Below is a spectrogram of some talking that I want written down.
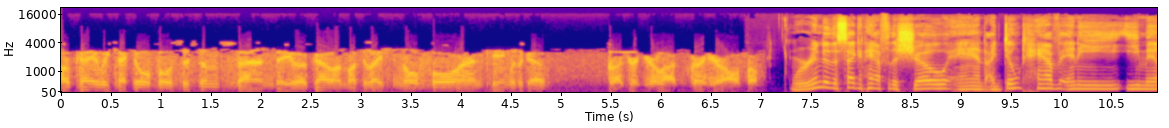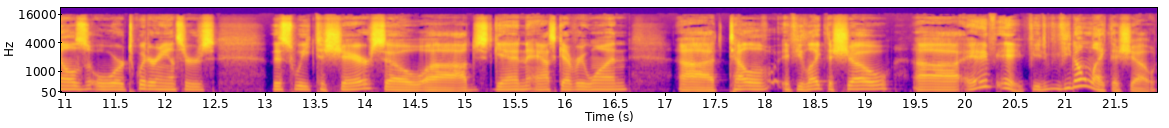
Okay, we checked all four systems, and you were go on modulation, all four, and keying was a go. Roger, you're loud and clear here also. We're into the second half of the show, and I don't have any emails or Twitter answers this week to share. So uh, I'll just again ask everyone uh, tell if you like the show, uh, and if, if you, if you don't like the show,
